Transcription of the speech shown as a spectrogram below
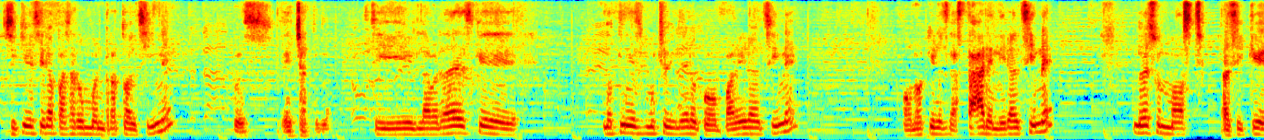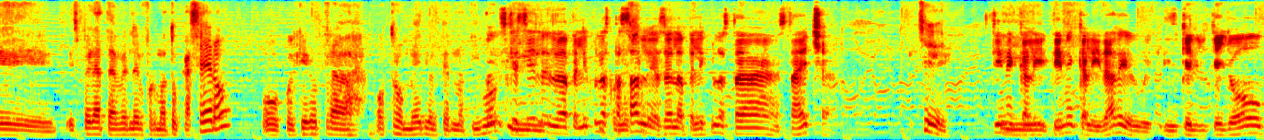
si quieres ir a pasar un buen rato al cine, pues échatela. Si la verdad es que no tienes mucho dinero como para ir al cine, o no quieres gastar en ir al cine, no es un must. Así que espérate a verla en formato casero o cualquier otra otro medio alternativo. Es que y- sí, la película es pasable, eso. o sea, la película está, está hecha. Sí, Tiene, Y- cali- tiene calidades, güey. Que, que yo,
